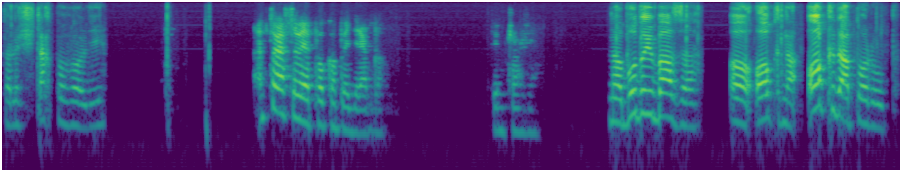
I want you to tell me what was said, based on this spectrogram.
To leci tak powoli. A to ja sobie pokopię drewno. W tym czasie. No, buduj bazę. O, okna. Okna porób.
